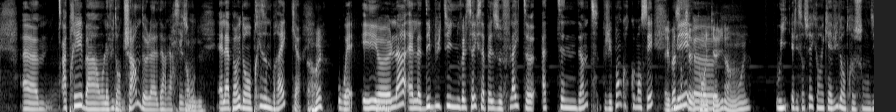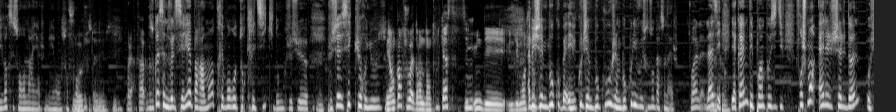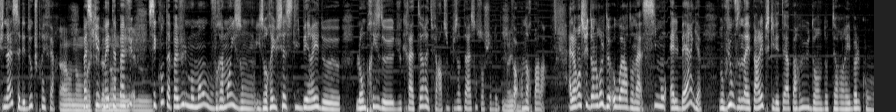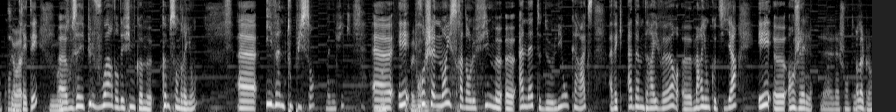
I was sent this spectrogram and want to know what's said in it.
Euh, après, ben on l'a vu dans Charmed, la dernière Putain, saison. Elle est apparue dans Prison Break. Ah ouais? Ouais. Et euh, là, elle a débuté une nouvelle série qui s'appelle The Flight Attendant que j'ai pas encore commencé. Elle est pas Mais, sortie avec euh, Henri Cavill à un moment, elle? Oui, elle est sortie avec Henri Cavill entre son divorce et son remariage, mais on s'en fout un peu. Voilà. Enfin, en tout cas, sa nouvelle série apparemment très bon retour critique, donc je suis, euh, je suis assez curieuse. Mais encore, tu vois, dans, dans tout le cast, c'est Mm. une des, une des moins Ah mais j'aime beaucoup. Bah, écoute, j'aime beaucoup, j'aime beaucoup l'évolution de son personnage. Vois, là, il y a quand même des points positifs. Franchement, elle et Sheldon, au final, c'est les deux que je préfère. Ah non, Parce moi, que- mais t'as pas vu- elle- C'est con, t'as pas vu le moment où vraiment ils ont, ils ont réussi à se libérer de l'emprise du créateur et de faire un truc plus intéressant sur Sheldon. Ouais, Enfin, bah. on en reparlera. Alors ensuite, dans le rôle de Howard, on a Simon Helberg. Donc lui, on vous en avait parlé puisqu'il était apparu dans Doctor Horrible qu'on C'est a vrai. traité. Euh, vous avez pu le voir dans des films comme euh, comme Cendrillon, euh, Ivan Tout-Puissant, magnifique. Euh, et prochainement, il sera dans le film euh, Annette de Léon Carax avec Adam Driver, euh, Marion Cotillard et euh, Angèle, la, la chanteuse. Ah d'accord.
